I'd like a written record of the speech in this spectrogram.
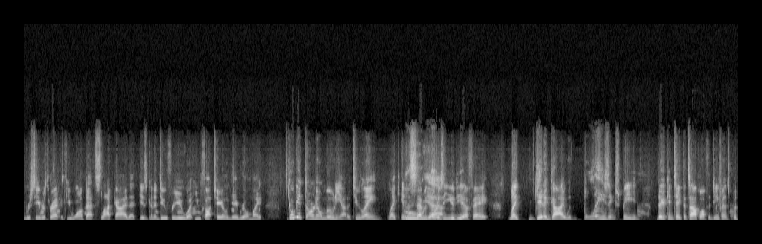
receiver threat, if you want that slot guy that is going to do for you what you thought Taylor Gabriel might, go get Darnell Mooney out of Tulane, like in the Ooh, seventh, yeah. or as a UDFA like get a guy with blazing speed that can take the top off the defense, but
